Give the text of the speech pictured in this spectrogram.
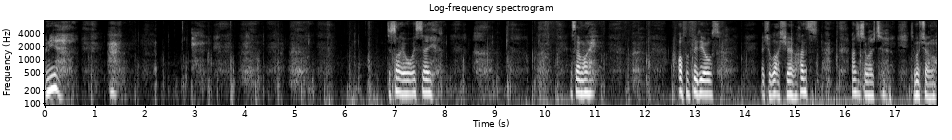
and yeah. Just like I always say, it's on my offer videos. Make sure you like, share, and, and subscribe to, to my channel.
